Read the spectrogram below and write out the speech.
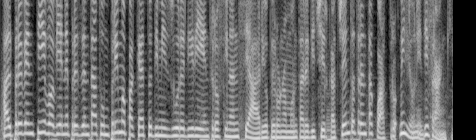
al preventivo viene presentato un primo pacchetto di misure di rientro finanziario per un ammontare di circa 134 milioni di franchi.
